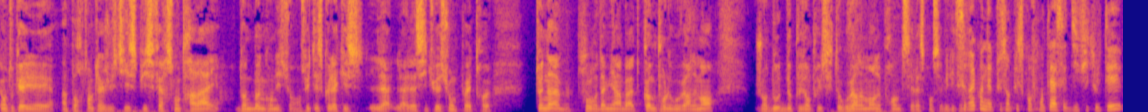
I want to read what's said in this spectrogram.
En tout cas, il est important que la justice puisse faire son travail dans de bonnes conditions. Ensuite, est-ce que la, situation peut être tenable pour Damien Abad comme pour le gouvernement? J'en doute de plus en plus. C'est au gouvernement de prendre ses responsabilités. C'est vrai qu'on est de plus en plus confronté à cette difficulté,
